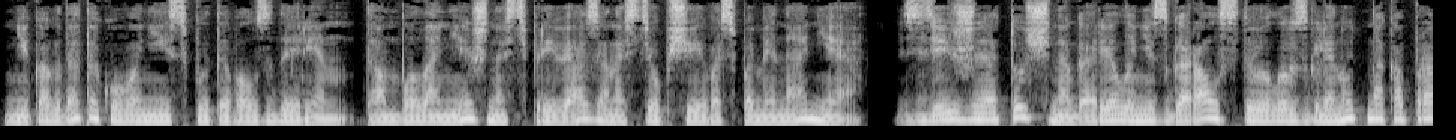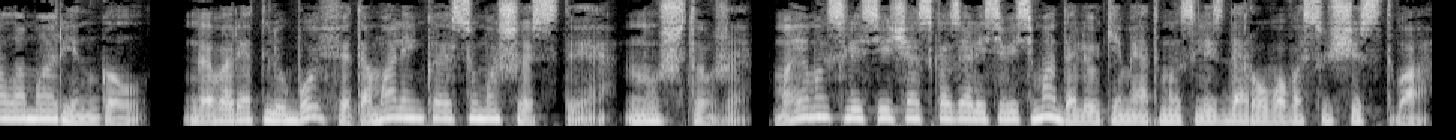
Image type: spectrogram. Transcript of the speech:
Никогда такого не испытывал с Дерин. Там была нежность, привязанность, общие воспоминания. Здесь же я точно горел и не сгорал, стоило взглянуть на капрала Марингл. Говорят, любовь — это маленькое сумасшествие. Ну что же, мои мысли сейчас казались весьма далекими от мыслей здорового существа.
